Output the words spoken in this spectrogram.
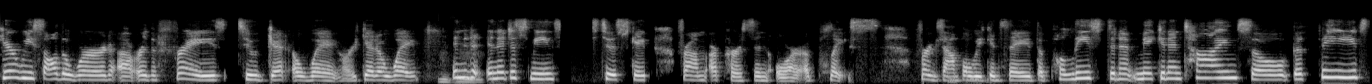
here we saw the word uh, or the phrase to get away or get away, and, it, and it just means to escape from a person or a place. For example, we can say the police didn't make it in time, so the thieves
